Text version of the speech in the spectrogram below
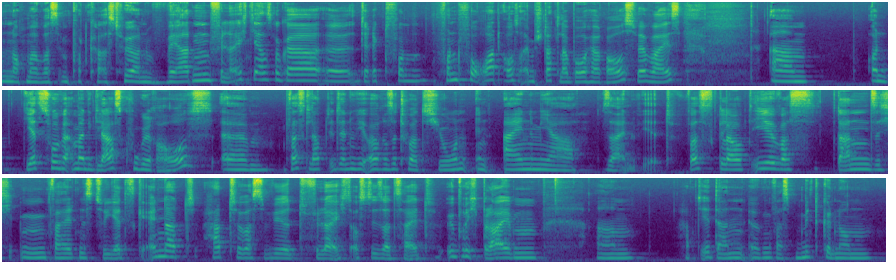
noch mal was im Podcast hören werden. Vielleicht ja sogar äh, direkt von, von vor Ort aus einem Stadtlabor heraus, wer weiß. Ähm, und jetzt holen wir einmal die Glaskugel raus. Ähm, was glaubt ihr denn, wie eure Situation in einem Jahr sein wird? Was glaubt ihr, was dann sich im Verhältnis zu jetzt geändert hat? Was wird vielleicht aus dieser Zeit übrig bleiben? Ähm, Habt ihr dann irgendwas mitgenommen,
